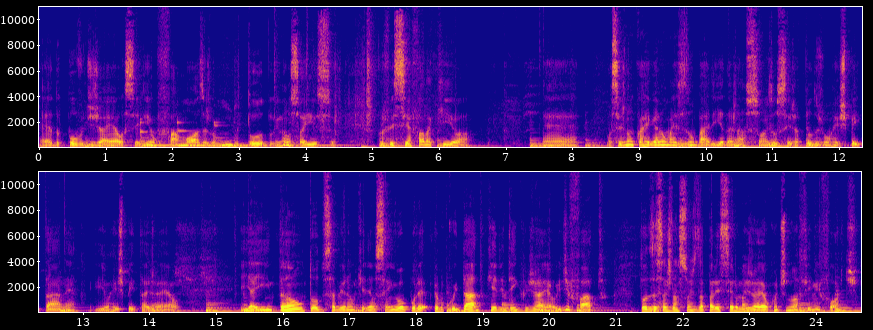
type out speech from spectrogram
é, do povo de Israel seriam famosas no mundo todo, e não só isso, a profecia fala aqui, ó, é, vocês não carregarão mais zombaria das nações, ou seja, todos vão respeitar, né? Iam respeitar Israel. E aí então todos saberão que ele é o Senhor por, pelo cuidado que ele tem com Israel. E de fato, todas essas nações desapareceram, mas Israel continua firme e forte.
